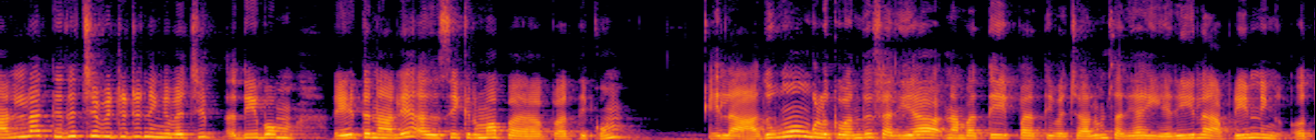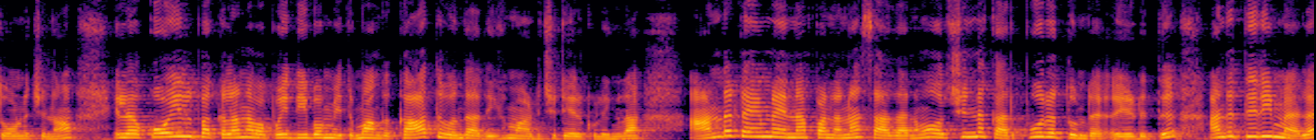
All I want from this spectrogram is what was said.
நல்லா திரிச்சு விட்டுட்டு நீங்கள் வச்சு தீபம் ஏற்றுனாலே அது சீக்கிரமாக ப பற்றிக்கும் இல்லை அதுவும் உங்களுக்கு வந்து சரியாக நம்ம தீ பற்றி வச்சாலும் சரியாக எரியல அப்படின்னு நீங்கள் தோணுச்சுன்னா இல்லை கோயில் பக்கம்லாம் நம்ம போய் தீபம் ஏற்றுமோ அங்கே காற்று வந்து அதிகமாக அடிச்சுட்டே இருக்கும் இல்லைங்களா? அந்த டைமில் என்ன பண்ணனா சாதாரணமாக ஒரு சின்ன கற்பூர துண்டை எடுத்து அந்த திரி மேலே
